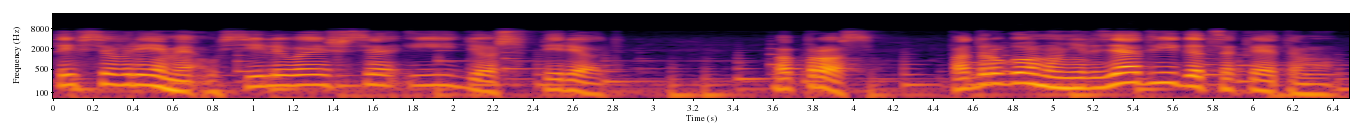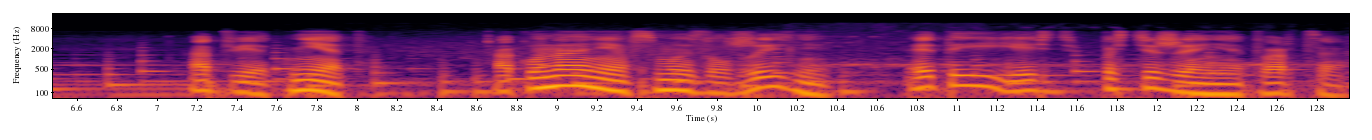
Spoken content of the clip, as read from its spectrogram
Ты все время усиливаешься и идешь вперед. Вопрос. По-другому нельзя двигаться к этому? Ответ – нет. Окунание в смысл жизни – это и есть постижение Творца.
